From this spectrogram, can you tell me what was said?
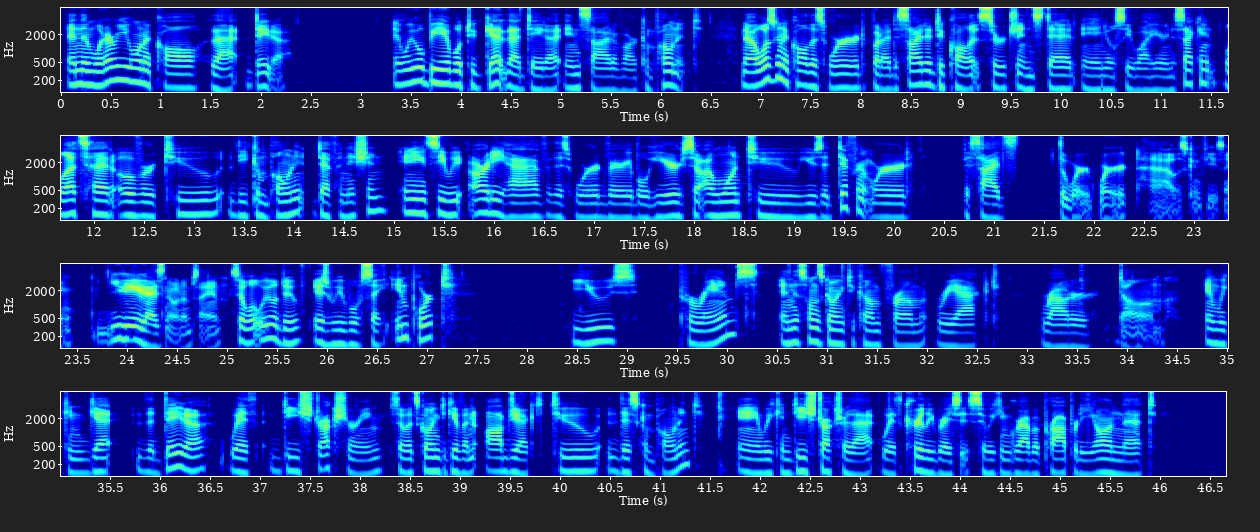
and then whatever you want to call that data. And we will be able to get that data inside of our component. Now I was going to call this word, but I decided to call it search instead, and you'll see why here in a second. Let's head over to the component definition, and you can see we already have this word variable here, so I want to use a different word besides the word word. That ah, was confusing. You, you guys know what I'm saying. So what we will do is we will say import use params, and this one's going to come from React router DOM. And we can get the data with destructuring. So it's going to give an object to this component and we can destructure that with curly braces. So we can grab a property on that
